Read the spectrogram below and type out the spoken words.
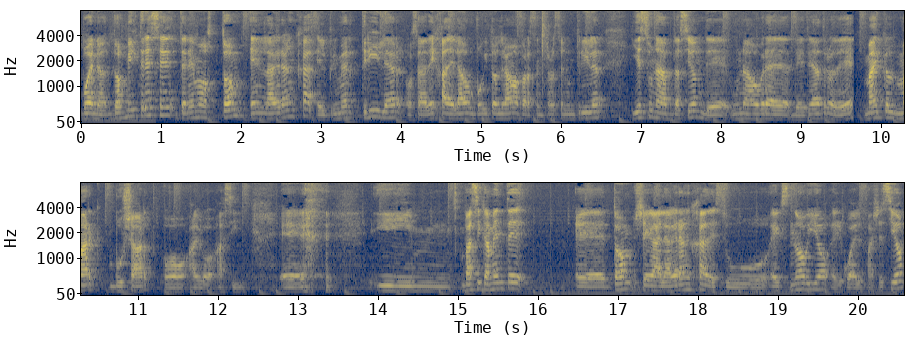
Bueno, 2013 tenemos Tom en la granja, el primer thriller, o sea, deja de lado un poquito el drama para centrarse en un thriller, y es una adaptación de una obra de, teatro de Michael Mark Bouchard, o algo así. Eh, y mm, básicamente eh, Tom llega a la granja de su exnovio, el cual falleció,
